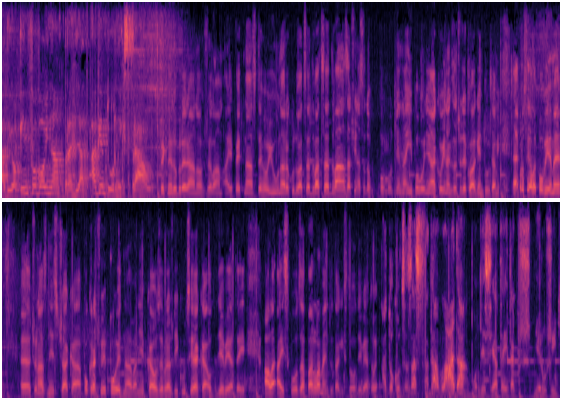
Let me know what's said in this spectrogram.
Rádio Infovojna, prehľad agentúrnych správ. Pekné dobré ráno, želám aj 15. júna roku 2022. Začína sa dopoludne na Infovojne, ako inak začať ako agentúrkami. Najprv si ale povieme, e, čo nás dnes čaká. Pokračuje pojednávanie v kauze vraždy Kuciaka od 9. ale aj schôdza parlamentu takisto od 9. a dokonca zasadá vláda od 10. tak už nerušiť.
